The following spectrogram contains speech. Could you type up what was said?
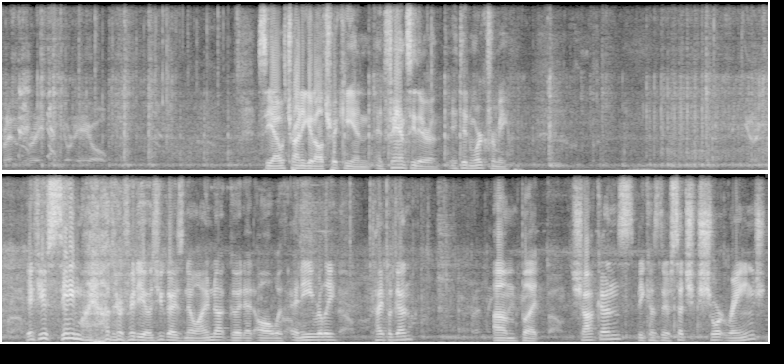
Friendly raiding your AO. See, I was trying to get all tricky and, and fancy there, and it didn't work for me. If you see my other videos, you guys know I'm not good at all with any really type of gun. Um, but shotguns, because they're such short range,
